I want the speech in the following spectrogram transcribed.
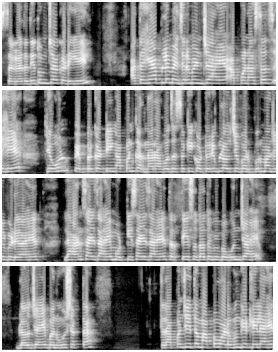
सगळ्यात आधी तुमच्याकडे येईल. आता हे आपलं मेजरमेंट जे आहे आपण असंच हे ठेवून पेपर कटिंग आपण करणार आहोत. जसं की कटोरी ब्लाऊजचे भरपूर माझे व्हिडिओ आहेत. लहान साईज आहे मोठी साईज आहे तर ते सुद्धा तुम्ही बघून जे आहे ब्लाऊज जे आहे बनवू शकता. तर आपण जे इथं मापं वाढवून घेतलेले आहेत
